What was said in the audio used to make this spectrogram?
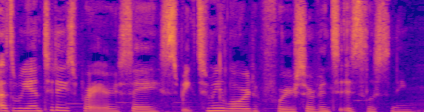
As we end today's prayer, say, Speak to me, Lord, for your servant is listening.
